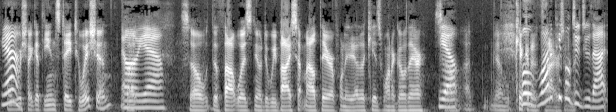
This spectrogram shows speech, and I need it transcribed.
Yeah. I wish I get the in-state tuition. Oh but- yeah. So the thought was, you know, do we buy something out there if one of the other kids want to go there? So, Yeah. you know, kicking Well, a lot of people do it. do that.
